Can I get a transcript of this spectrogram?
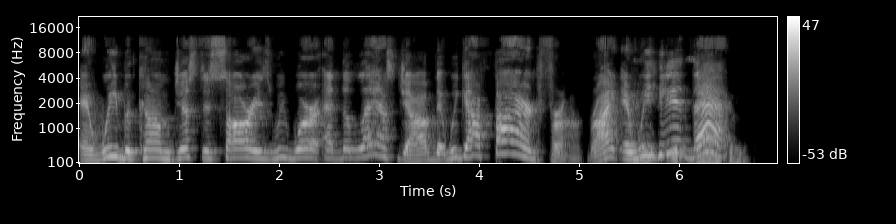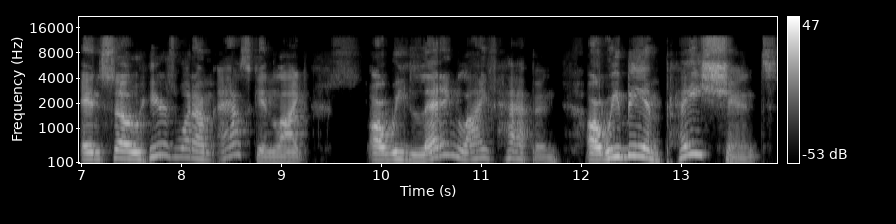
and we become just as sorry as we were at the last job that we got fired from, right? And we hid exactly. that. And so here's what I'm asking like are we letting life happen? Are we being patient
